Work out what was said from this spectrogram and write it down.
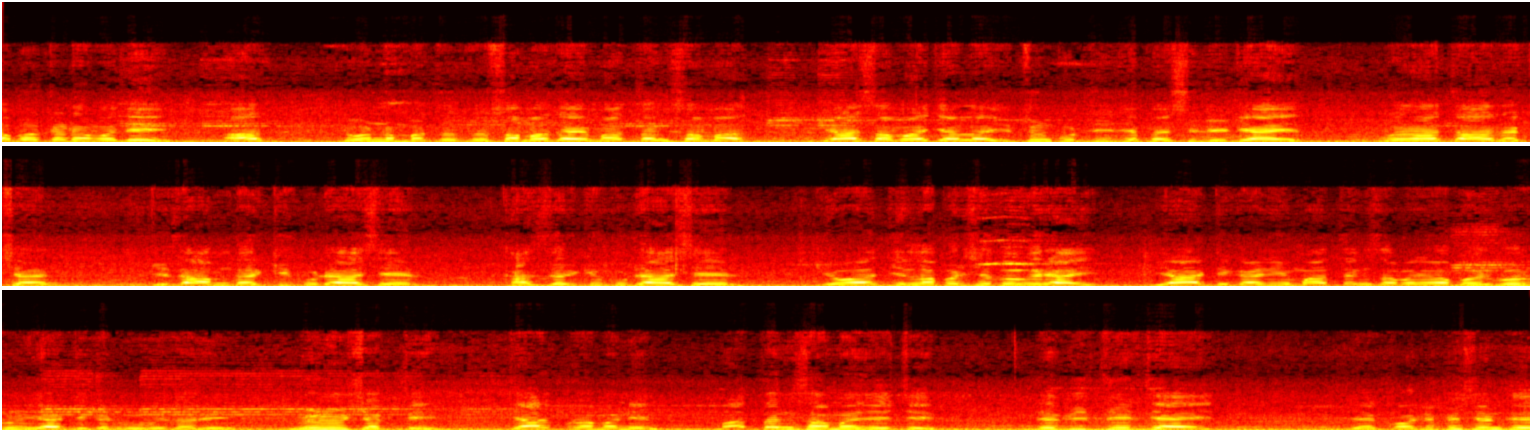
अबकडामध्ये आज दोन नंबरचा जो समाज आहे मातंग समाज या समाजाला इथून पुढची जे फॅसिलिटी आहेत कोणाचं आरक्षण जिथं आमदारकी कुठे असेल खासदारकी कुठे असेल किंवा जिल्हा परिषद वगैरे आहे या ठिकाणी मातंग समाजाला भरभरून या ठिकाणी उमेदवारी मिळू शकते. त्याचप्रमाणे मातंग समाजाचे जे विद्यार्थी आहेत जे क्वालिफिकेशन जे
